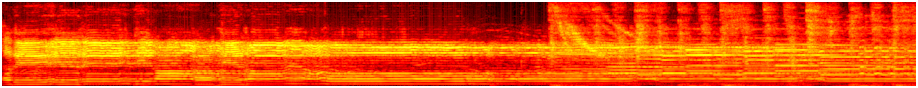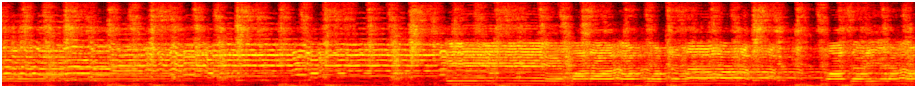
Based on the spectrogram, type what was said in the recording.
અરે રે ધીરા ધીરા મારા કોટના માદરિયા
